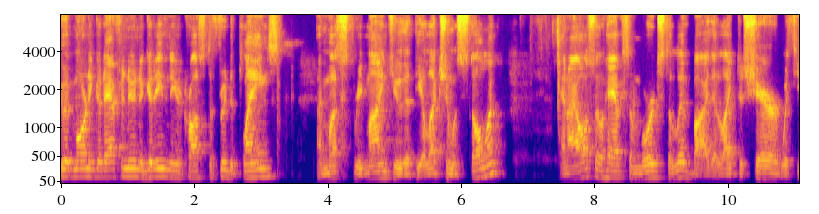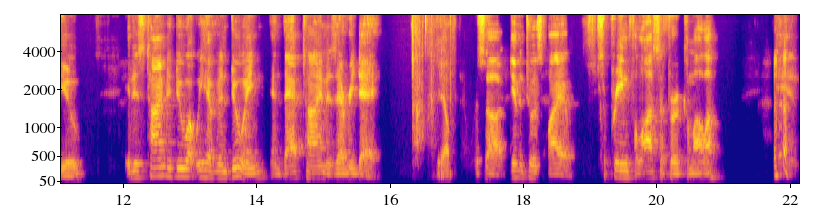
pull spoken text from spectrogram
good morning, good afternoon, and good evening across the fruited plains. I must remind you that the election was stolen. And I also have some words to live by that I'd like to share with you. It is time to do what we have been doing, and that time is every day. Yep. It was uh, given to us by a supreme philosopher, Kamala. and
